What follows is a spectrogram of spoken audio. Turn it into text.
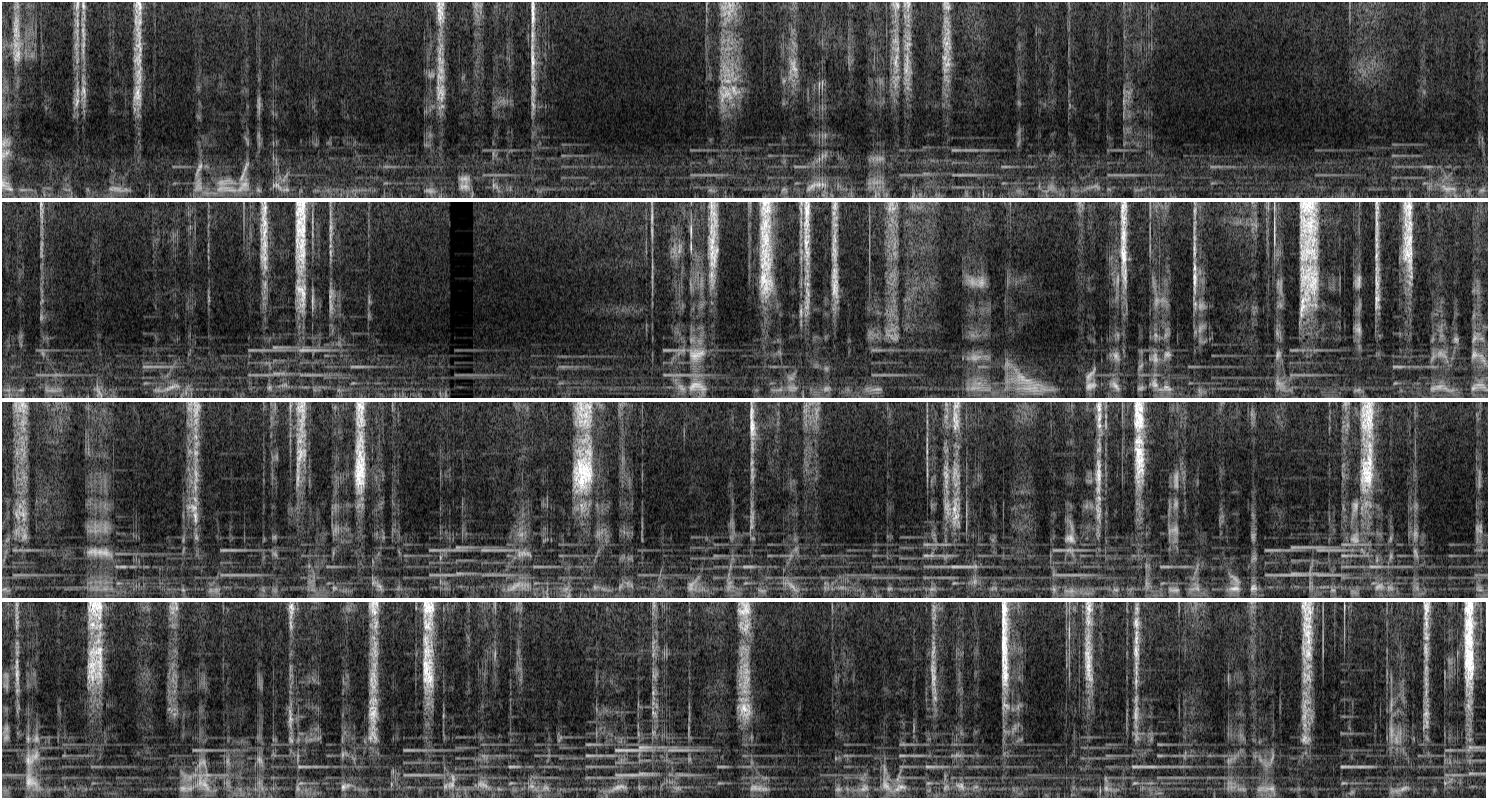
guys, this is the host and host. One more verdict I would be giving you is of LNT. This this guy has asked us the LNT verdict here. So I would be giving it to him the verdict. Thanks a lot. Stay tuned. Hi guys, this is your host and host Vignesh, and now for as per LNT, I would see it is very bearish, and uh, which would within some days I can I can really you know say that 1.1254 would be the next target to be reached. Within some days. One broken, 1237 can anytime can receive so I, am I'm actually bearish about this stock as it is already cleared the cloud. So this is what my word is for LNT thanks for watching Uh, if you have any questions you clearly to ask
